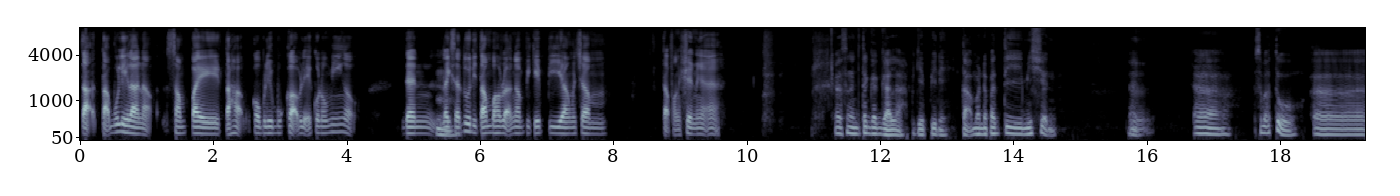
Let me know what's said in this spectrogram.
tak tak boleh lah nak sampai tahap kau boleh buka balik ekonomi kau. Dan hmm. Lagi satu ditambah pula dengan PKP yang macam tak function sangat lah. uh, sengaja gagal lah PKP ni. Tak menepati mission. Kan? Hmm. Uh, sebab tu uh,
